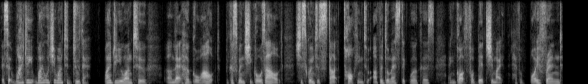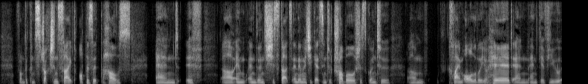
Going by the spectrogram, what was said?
They said, "Why do you, why would you want to do that? Why do you want to uh, let her go out? Because when she goes out, she's going to start talking to other domestic workers, and God forbid she might have a boyfriend from the construction site opposite the house. And if uh, and and then she starts, and then when she gets into trouble, she's going to um, climb all over your head and and give you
